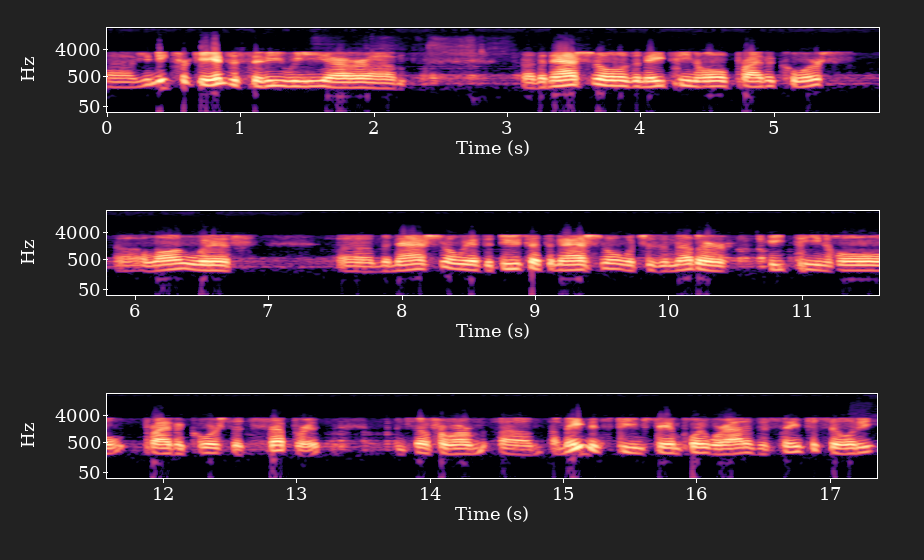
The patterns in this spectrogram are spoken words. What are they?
uh, unique for Kansas City. We are um, uh, the National is an 18-hole private course, uh, along with uh, the National. We have the Deuce at the National, which is another 18-hole private course that's separate. And so, from our uh, a maintenance team standpoint, we're out of the same facility,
